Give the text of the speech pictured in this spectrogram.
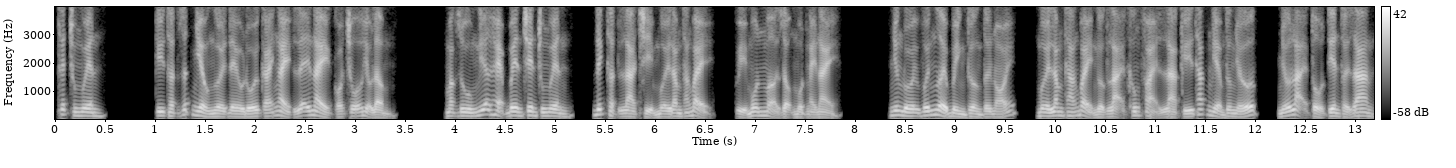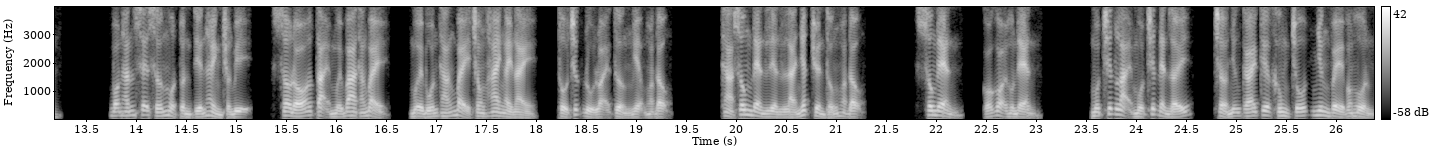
Tết trung nguyên. Kỳ thật rất nhiều người đều đối cái ngày lễ này có chỗ hiểu lầm. Mặc dù nghĩa hẹp bên trên trung nguyên, đích thật là chỉ mười lăm tháng bảy, quỷ môn mở rộng một ngày này. Nhưng đối với người bình thường tới nói mười lăm tháng bảy ngược lại không phải là ký thác niềm thương nhớ nhớ lại tổ tiên thời gian. Bọn hắn sẽ sớm một tuần tiến hành chuẩn bị, sau đó tại mười ba tháng bảy, mười bốn tháng bảy trong hai ngày này, tổ chức đủ loại tưởng niệm hoạt động. Thả sông đèn liền là nhất truyền thống hoạt động. Sông đèn, có gọi hồn đèn. Một chiếc lại một chiếc đèn giấy, chở những cái kia không chốt nhưng về vong hồn,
